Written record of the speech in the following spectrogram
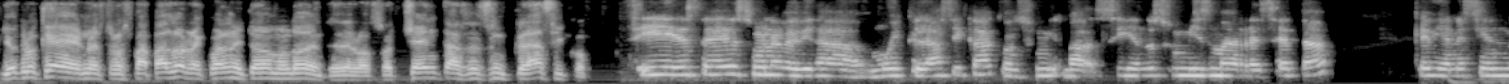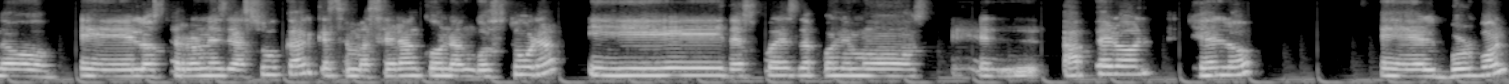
yo creo que nuestros papás lo recuerdan y todo el mundo desde los ochentas es un clásico. Sí, esta es una bebida muy clásica, con siguiendo su misma receta que viene siendo eh, los terrones de azúcar que se maceran con angostura y después le ponemos el aperol, hielo, el bourbon,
